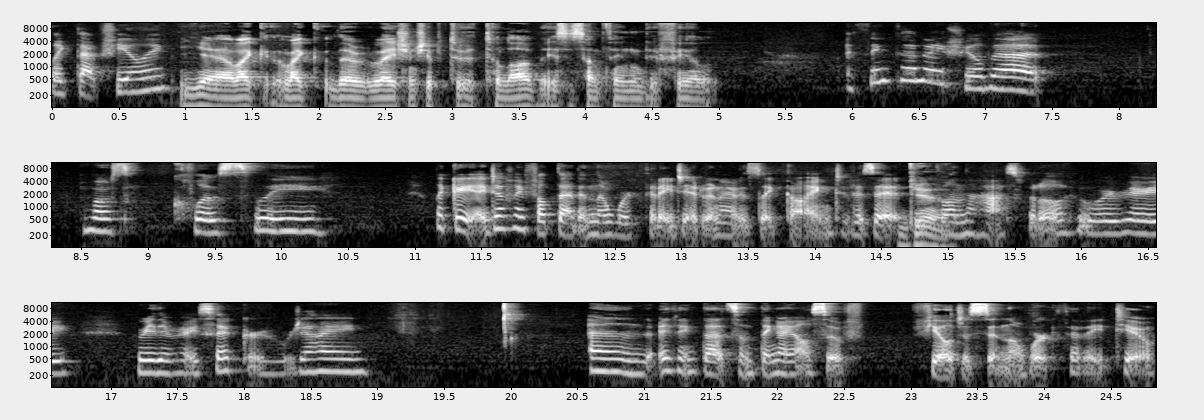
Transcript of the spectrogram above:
Like that feeling? yeah like like the relationship to to love is it something you feel I think that I feel that most closely. Like I, I definitely felt that in the work that I did when I was like going to visit Yeah. people in the hospital who were very, who were either very sick or who were dying. And I think that's something I also f- feel just in the work that I do,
